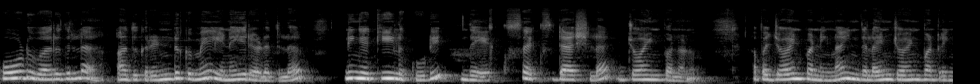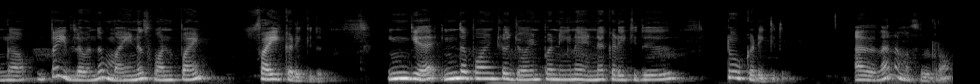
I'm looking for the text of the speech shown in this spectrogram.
கோடு வருதுல்ல அதுக்கு ரெண்டுக்குமே இணையிற இடத்துல நீங்கள் கீழே கூடி இந்த எக்ஸ் எக்ஸ் டேஷில் ஜாயின் பண்ணணும். அப்போ ஜாயின் பண்ணிங்கன்னா இந்த லைன் ஜாயின் பண்ணுறீங்களா இப்போ இதில் வந்து மைனஸ் ஒன் பாயிண்ட் ஃபைவ் கிடைக்குது. இங்கே இந்த பாயிண்டில் ஜாயின் பண்ணிங்கன்னா என்ன கிடைக்குது? டூ கிடைக்குது. அதை தான் நம்ம சொல்கிறோம்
